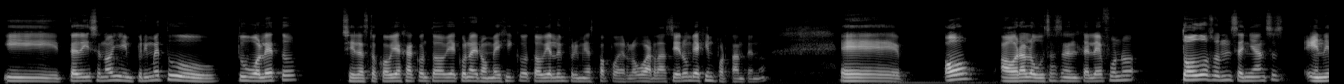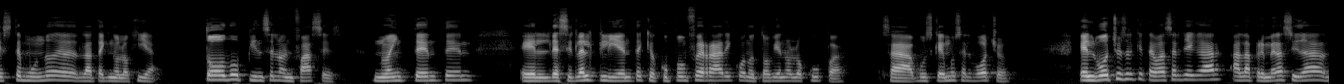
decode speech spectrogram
y te dicen, oye, imprime tu, tu boleto, si les tocó viajar con todavía con Aeroméxico, todavía lo imprimías para poderlo guardar. Si era un viaje importante, ¿no? Eh, o ahora lo usas en el teléfono. Todos son enseñanzas en este mundo de la tecnología. Todo piénsenlo en fases. No intenten el decirle al cliente que ocupa un Ferrari cuando todavía no lo ocupa. O sea, busquemos el bocho. El bocho es el que te va a hacer llegar a la primera ciudad.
